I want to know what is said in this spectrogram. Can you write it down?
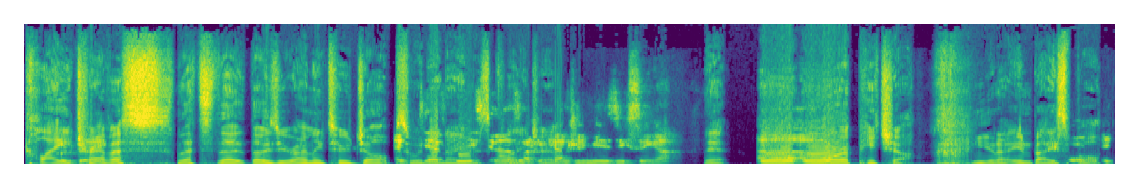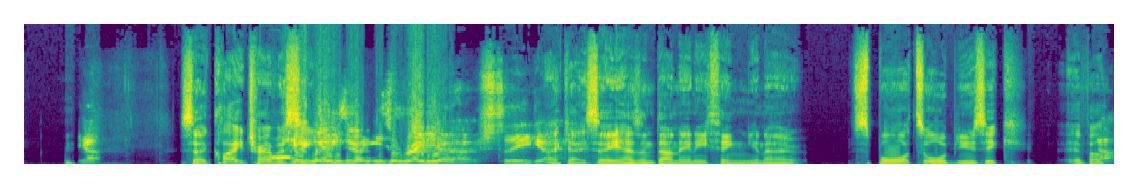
Clay. Travis. That's the those are your only two jobs it when your name is Clay like a Travis. country music singer. Yeah, or Uh, or a pitcher, you know, in baseball. Yeah. So Clay Oh, Travis. here you he- He's a, he's a radio host. There you go. Okay, so he hasn't done anything, you know, sports or music ever. No.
